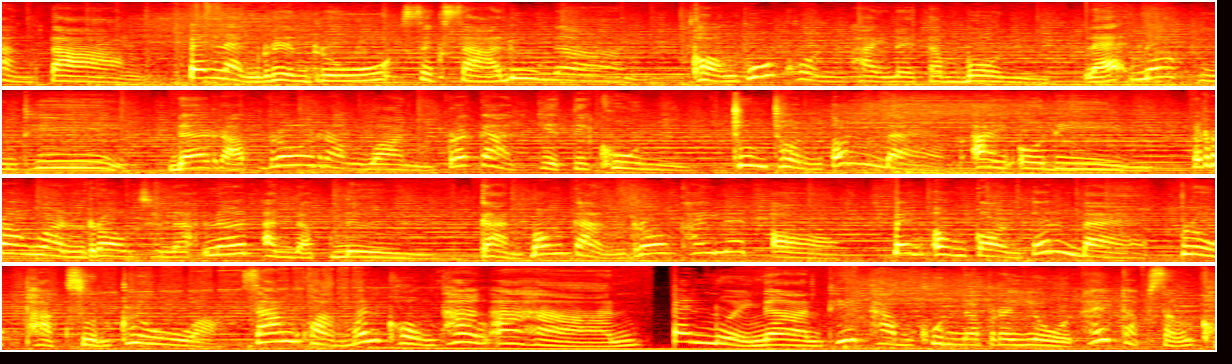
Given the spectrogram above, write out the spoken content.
ต่างๆ เป็นแหล่งเรียนรู้ศึกษาดูงาน ของผู้คนภายในตำบล และนอกพื้นที่ ได้รับโล่รางวัลประกาศเกียรติคุณ ชุมชนต้นแบบไอโอดีนรางวัลรองชนะเลิศอันดับหนึ่ง การป้องกันโรคไข้เลือดออก เป็นองค์กรต้นแบบ ปลูกผักสวนครัว สร้างความมั่นคงทางอาหาร เป็นหน่วยงานที่ทำคุณประโยชน์ให้กับสังค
